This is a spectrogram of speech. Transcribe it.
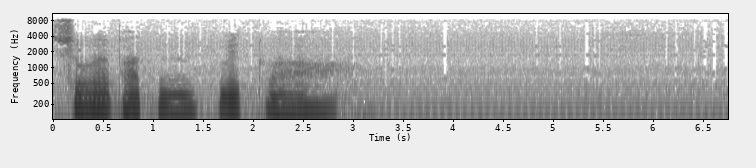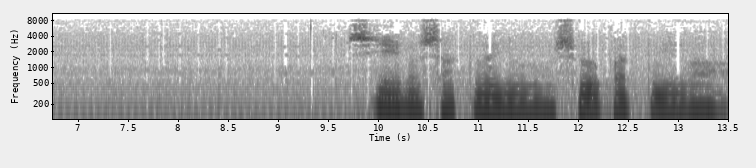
සුවපත් වෙත්වා සියලු සත්වයෝ සුවපත්වේවා.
